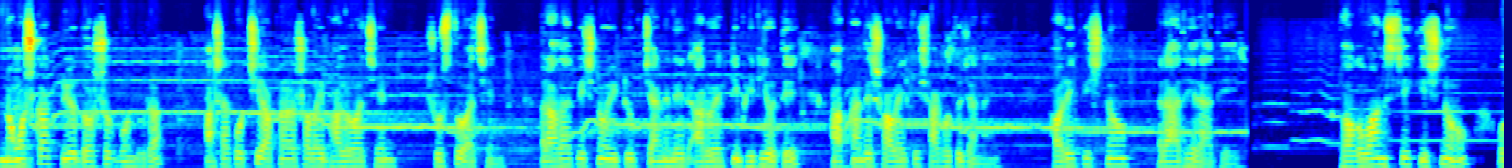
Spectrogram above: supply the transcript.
নমস্কার, প্রিয় দর্শক বন্ধুরা। আশা করছি আপনারা সবাই ভালো আছেন, সুস্থ আছেন। রাধাকৃষ্ণ ইউটিউব চ্যানেলের আরও একটি ভিডিওতে আপনাদের সবাইকে স্বাগত জানাই। হরে কৃষ্ণ, রাধে রাধে। ভগবান শ্রীকৃষ্ণ ও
